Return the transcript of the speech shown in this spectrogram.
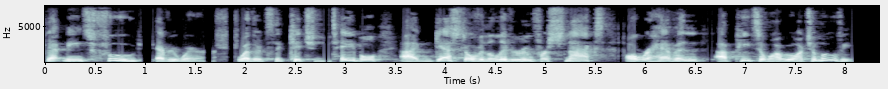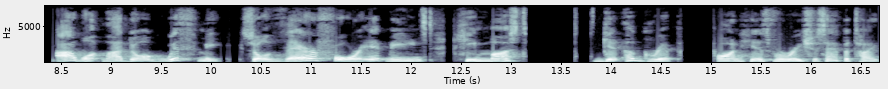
That means food everywhere, whether it's the kitchen table, a guest over the living room for snacks, or we're having a pizza while we watch a movie. I want my dog with me. So therefore, it means he must get a grip on his voracious appetite.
